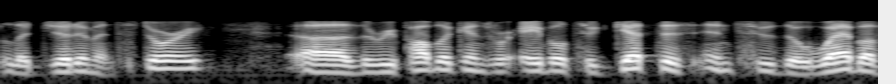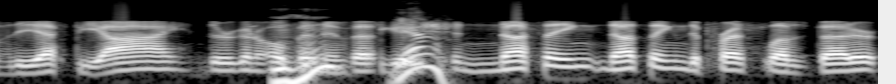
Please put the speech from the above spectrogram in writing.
legitimate story. Uh, the Republicans were able to get this into the web of the FBI. They're going to open an investigation. Nothing, nothing the press loves better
